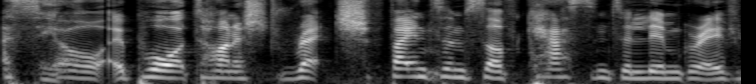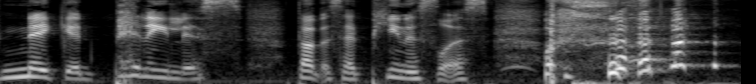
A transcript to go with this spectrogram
Asio, a poor tarnished wretch, finds himself cast into Limgrave, naked, penniless. Thought that said penisless.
